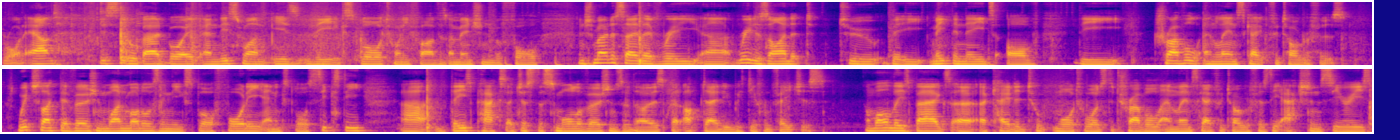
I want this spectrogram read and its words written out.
brought out this little bad boy and this one is the Explore 25 as I mentioned before. And Shimoda say they've re, uh, redesigned it to be meet the needs of the travel and landscape photographers, which like their version 1 models in the Explore 40 and Explore 60, uh, these packs are just the smaller versions of those but updated with different features. And while these bags are, are catered to more towards the travel and landscape photographers, the Action series,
